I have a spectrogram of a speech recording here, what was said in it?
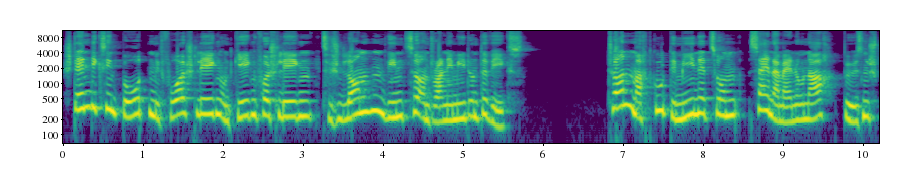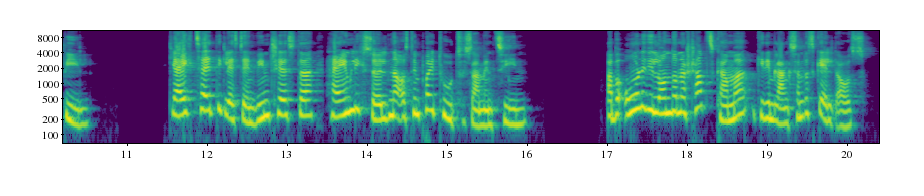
Ständig sind Boten mit Vorschlägen und Gegenvorschlägen zwischen London, Windsor und Runnymede unterwegs. John macht gute Miene zum, seiner Meinung nach, bösen Spiel. Gleichzeitig lässt er in Winchester heimlich Söldner aus dem Poitou zusammenziehen. Aber ohne die Londoner Schatzkammer geht ihm langsam das Geld aus.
